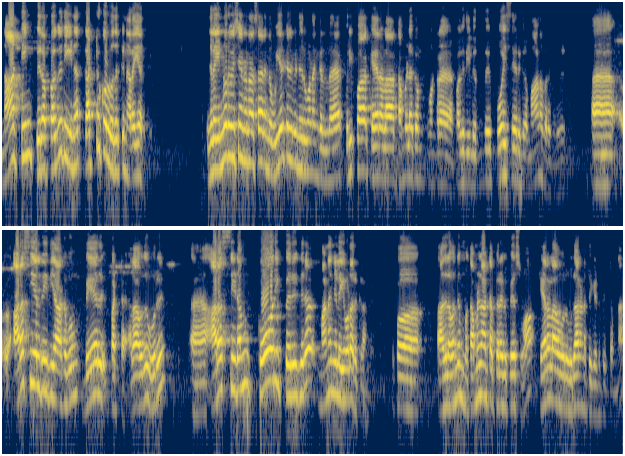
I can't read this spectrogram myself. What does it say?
நாட்டின் பிற பகுதியினர் கற்றுக்கொள்வதற்கு நிறைய இருக்கு. இதுல இன்னொரு விஷயம் என்னன்னா சார் இந்த உயர்கல்வி நிறுவனங்கள்ல குறிப்பா கேரளா தமிழகம் போன்ற பகுதியிலிருந்து போய் சேருகிற மாணவர்கள் ஆஹ், அரசியல் ரீதியாகவும் வேறுபட்ட அதாவது ஒரு அரசிடம் கோரி பெறுகிற மனநிலையோட இருக்கிறாங்க. இப்போ அதுல வந்து தமிழ்நாட்டை பிறகு பேசுவோம். கேரளா ஒரு உதாரணத்துக்கு எடுத்துக்கிட்டோம்னா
